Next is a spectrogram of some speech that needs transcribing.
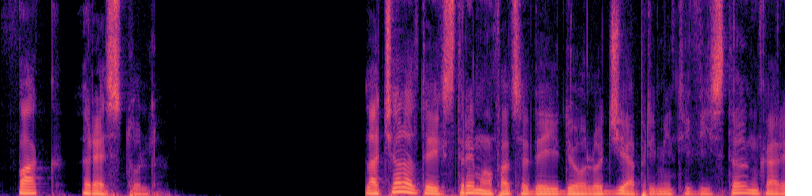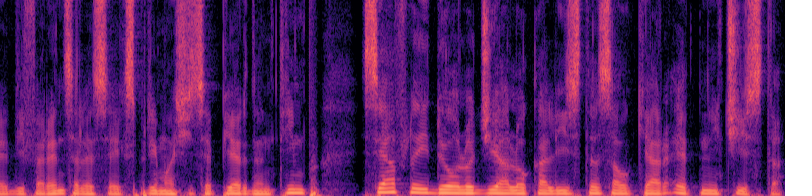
fac restul. La cealaltă extremă față de ideologia primitivistă, în care diferențele se exprimă și se pierd în timp, se află ideologia localistă sau chiar etnicistă,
